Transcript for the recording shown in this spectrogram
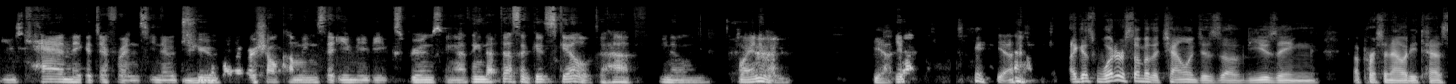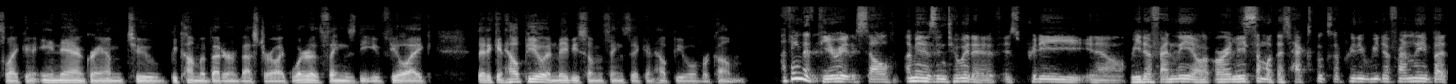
you can make a difference, you know, to mm-hmm. whatever shortcomings that you may be experiencing. I think that that's a good skill to have, you know, for anyone. Yeah. Yeah. yeah. I guess what are some of the challenges of using a personality test like an Enneagram to become a better investor? Like what are the things that you feel like that it can help you and maybe some things that can help you overcome? I think the theory itself, I mean, it's intuitive. It's pretty, you know, reader friendly, or, or at least some of the textbooks are pretty reader friendly. But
